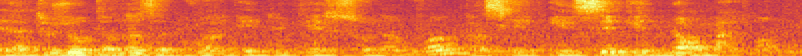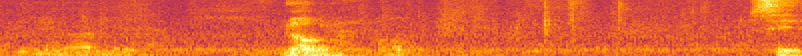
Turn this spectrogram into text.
elle a toujours tendance à pouvoir éduquer son enfant parce qu'il sait que normalement, normalement, c'est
